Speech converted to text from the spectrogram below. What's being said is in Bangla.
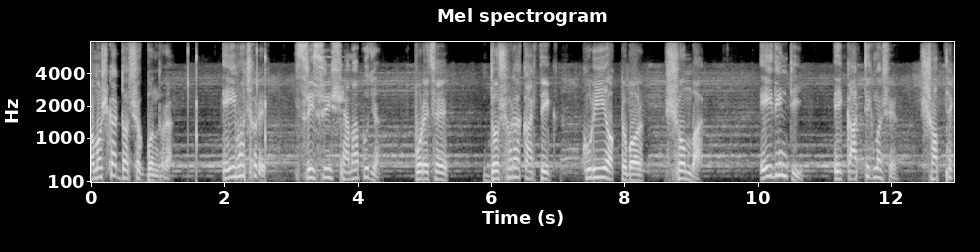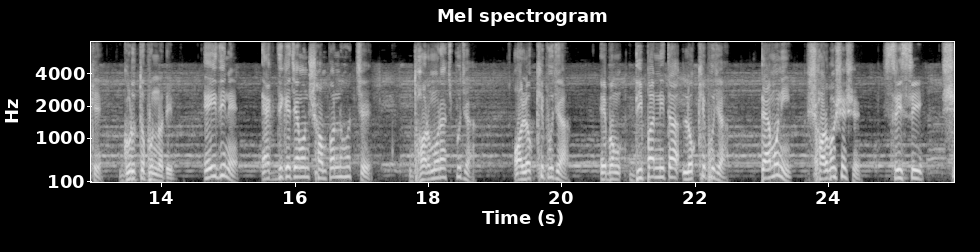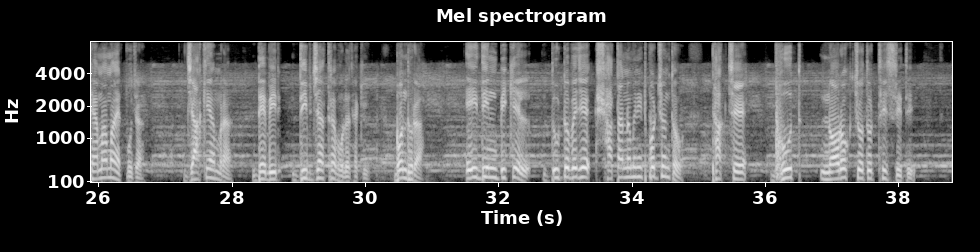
নমস্কার দর্শক বন্ধুরা। এই বছরে শ্রী শ্রী শ্যামা পূজা পড়েছে দোসরা কার্তিক কুড়ি অক্টোবর সোমবার। এই দিনটি এই কার্তিক মাসের সব থেকে গুরুত্বপূর্ণ দিন। এই দিনে একদিকে যেমন সম্পন্ন হচ্ছে ধর্মরাজ পূজা, অলক্ষ্মী পূজা এবং দীপান্বিতা লক্ষ্মী পূজা, তেমনি সর্বশেষে শ্রী শ্রী শ্যামা মায়ের পূজা, যাকে আমরা দেবীর দীপযাত্রা বলে থাকি। বন্ধুরা, এই দিন বিকেল দুটো বেজে সাতান্ন মিনিট পর্যন্ত থাকছে ভূত নরক চতুর্থী স্মৃতি।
